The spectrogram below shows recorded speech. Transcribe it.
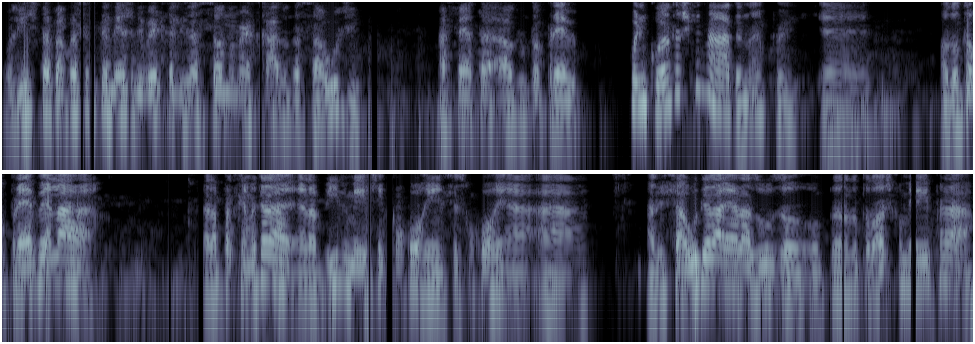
O Lynch está falando com essa tendência de verticalização no mercado da saúde afeta a odontoprev. Por enquanto, acho que nada, né? É, a Odontoprev, ela, ela praticamente ela, ela vive meio sem concorrência. As, concorren a, a, as de saúde, ela, elas usam o plano odontológico meio para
